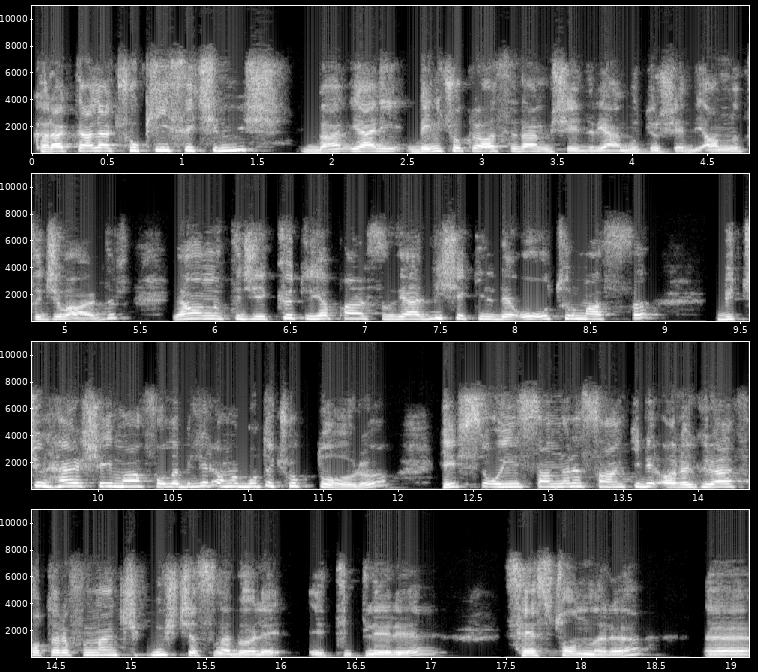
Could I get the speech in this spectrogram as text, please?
Karakterler çok iyi seçilmiş. Ben yani beni çok rahatsız eden bir şeydir yani bu tür şey. Bir anlatıcı vardır. Ve anlatıcıyı kötü yaparsınız yani bir şekilde o oturmazsa bütün her şey mahvolabilir ama burada çok doğru. Hepsi o insanların sanki bir Aragürel fotoğrafından çıkmışçasına böyle e, tipleri, ses tonları. E,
